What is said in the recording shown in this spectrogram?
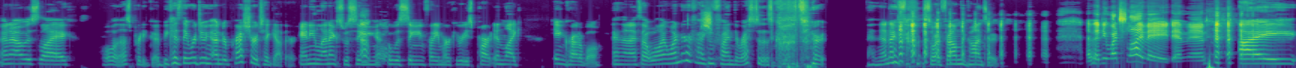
And I was like, oh, that's pretty good because they were doing Under Pressure together. Annie Lennox was singing cool. was singing Freddie Mercury's part and like incredible. And then I thought, well, I wonder if I can find the rest of this concert. And then I found, so I found the concert. and then you watched Live Aid, and then I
